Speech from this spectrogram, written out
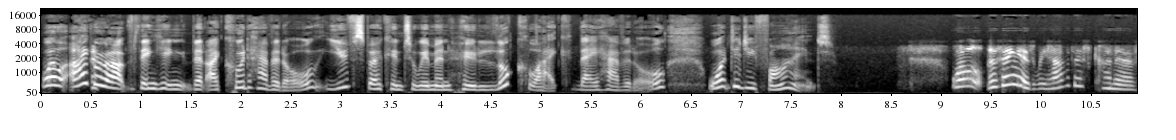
Well, I grew up thinking that I could have it all. You've spoken to women who look like they have it all. What did you find? well, the thing is, we have this kind of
